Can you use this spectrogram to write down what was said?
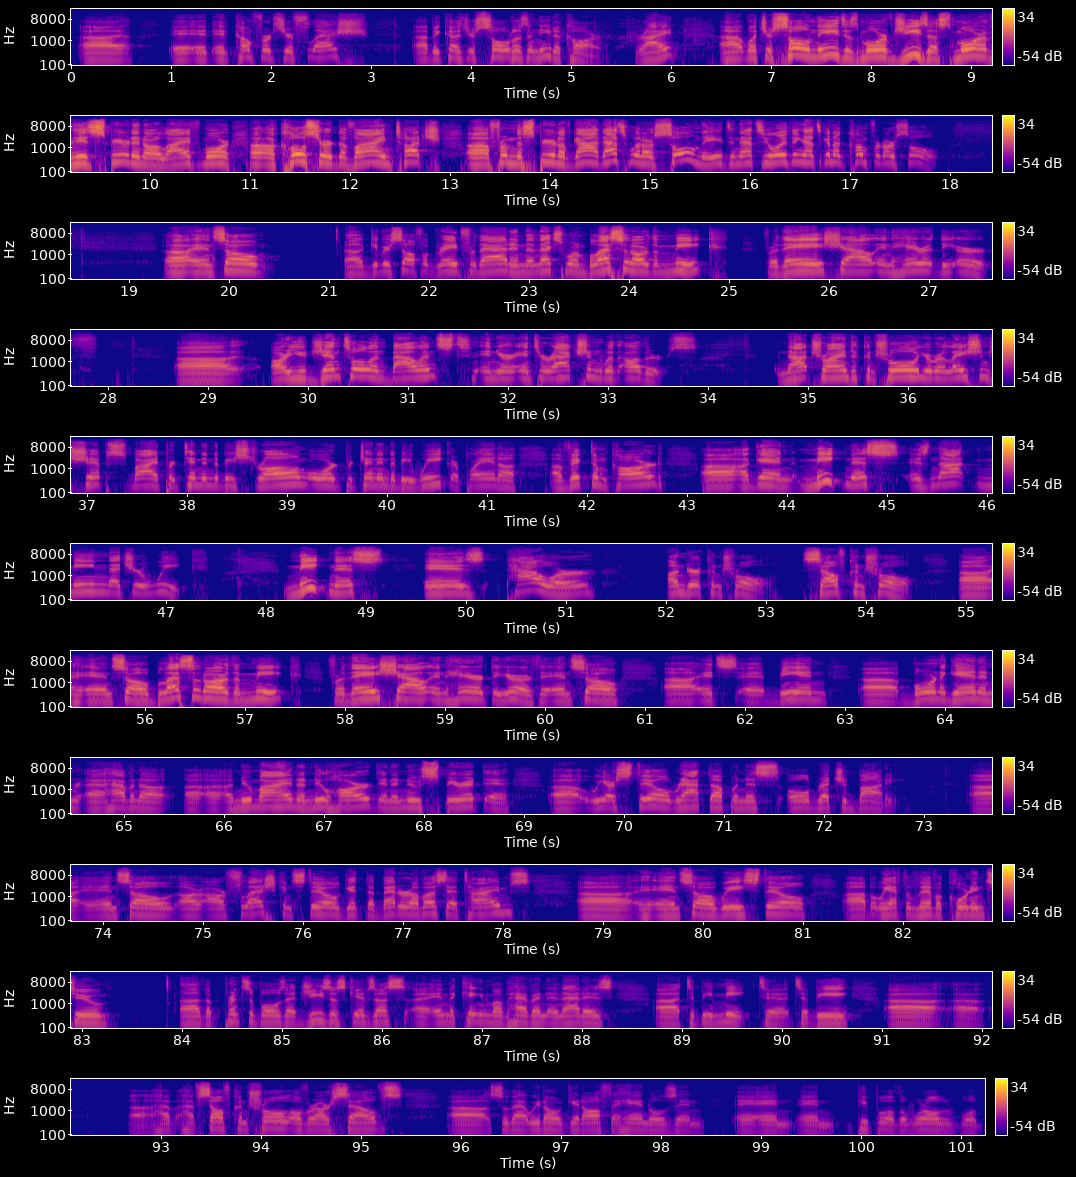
Uh, it, it, comforts your flesh uh, because your soul doesn't need a car, right? Uh, what your soul needs is more of Jesus, more of His Spirit in our life, more uh, a closer divine touch uh, from the Spirit of God. That's what our soul needs, and that's the only thing that's going to comfort our soul. Uh, and so, uh, give yourself a grade for that. And the next one Blessed are the meek, for they shall inherit the earth. Uh, are you gentle and balanced in your interaction with others? Not trying to control your relationships by pretending to be strong or pretending to be weak or playing a, a victim card. Uh, again, meekness is not mean that you're weak. Meekness is power under control, self control. Uh, and so, blessed are the meek, for they shall inherit the earth. And so, uh, it's uh, being uh, born again and uh, having a, a, a, new mind, a new heart, and a new spirit, uh, uh we are still wrapped up in this old wretched body. Uh, and so our, our flesh can still get the better of us at times. And so we still, but we have to live according to the principles that Jesus gives us in the kingdom of heaven, and that is to be meek, to, to be. Uh, have, have self control over ourselves uh, so that we don't get off the handles and, and, and people of the world will,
